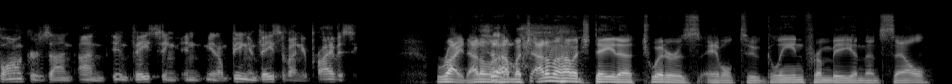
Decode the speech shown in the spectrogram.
bonkers on on invasing and you know being invasive on your privacy. Right. I don't know how much I don't know how much data Twitter is able to glean from me and then sell,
